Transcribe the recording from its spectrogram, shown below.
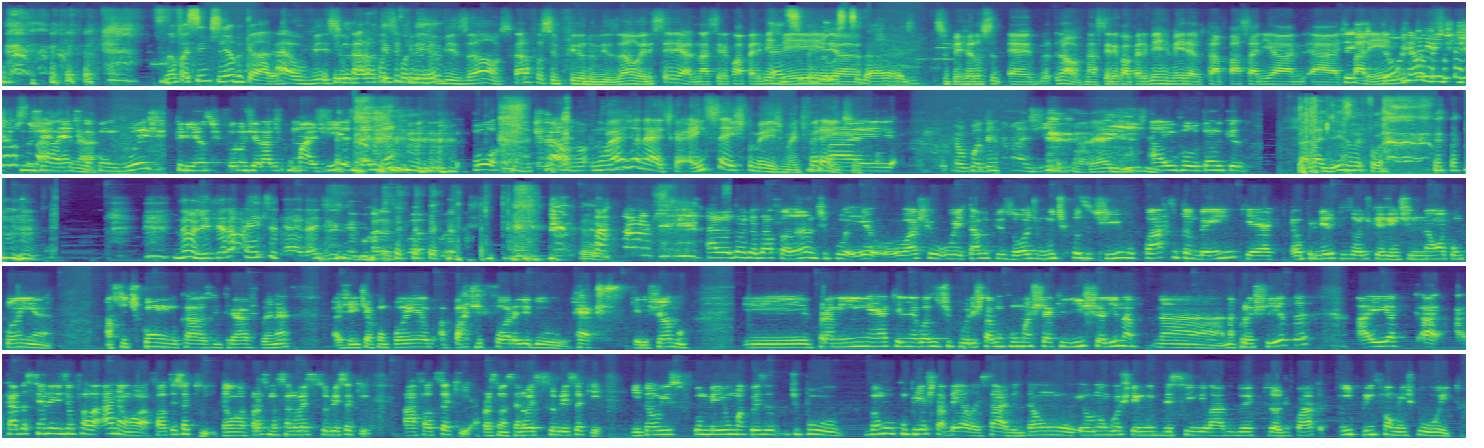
Não faz sentido, cara. É, o vi, se o cara fosse filho poder... do Visão, se o cara fosse filho do Visão, ele seria, nasceria com a pele vermelha. É, super velocidade. Super velocidade. É, não, nasceria com a pele vermelha, ultrapassaria as Vocês paredes. Estão realmente discutindo genética né? com duas crianças que foram geradas por magia, sério mesmo? Porra, cara. Não, não é genética, é incesto mesmo, é diferente. Mas... É o poder da magia, cara, é a Disney. Aí voltando que. Tá na Disney, pô. Não, literalmente, né? É da Disney agora. Aí voltando ao que eu tava falando, tipo, eu, eu acho o oitavo episódio muito positivo, o quarto também, que é, é o primeiro episódio que a gente não acompanha a sitcom, no caso, entre aspas, né? A gente acompanha a parte de fora ali do Rex, que eles chamam, e para mim é aquele negócio tipo, eles estavam com uma checklist ali na, na, na prancheta, aí a, a, a, cada cena eles iam falar: ah, não, ó, falta isso aqui, então a próxima cena vai ser sobre isso aqui, ah, falta isso aqui, a próxima cena vai ser sobre isso aqui. Então isso ficou meio uma coisa tipo, vamos cumprir as tabelas, sabe? Então eu não gostei muito desse lado do episódio 4 e principalmente do 8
